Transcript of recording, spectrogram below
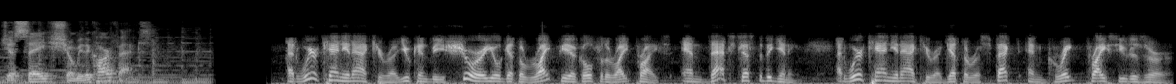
Just say, Show me the Carfax. At Weir Canyon Acura, you can be sure you'll get the right vehicle for the right price. And that's just the beginning. At Weir Canyon Acura, get the respect and great price you deserve.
